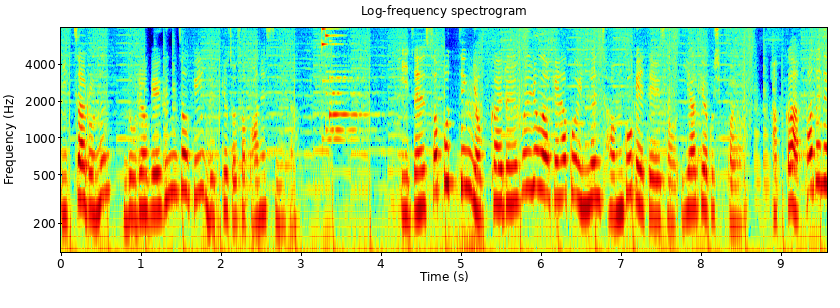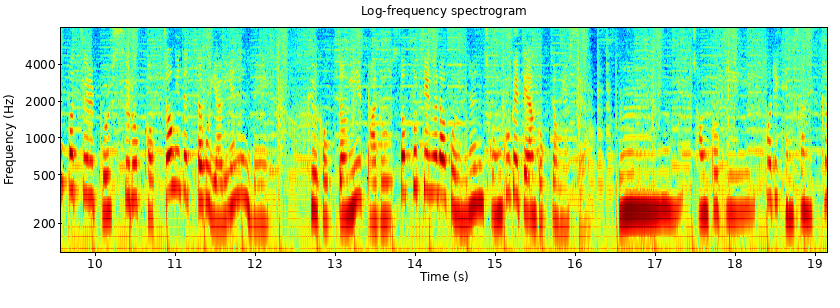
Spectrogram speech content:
2차로는 노력의 흔적이 느껴져서 반했습니다. 이제 서포팅 역할을 훌륭하게 하고 있는 정국에 대해서 이야기하고 싶어요. 아까 파드네 파트를 볼수록 걱정이 됐다고 이야기했는데 그 걱정이 바로 서포팅을 하고 있는 정국에 대한 걱정이었어요. 음... 정국이 허리 괜찮을까?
